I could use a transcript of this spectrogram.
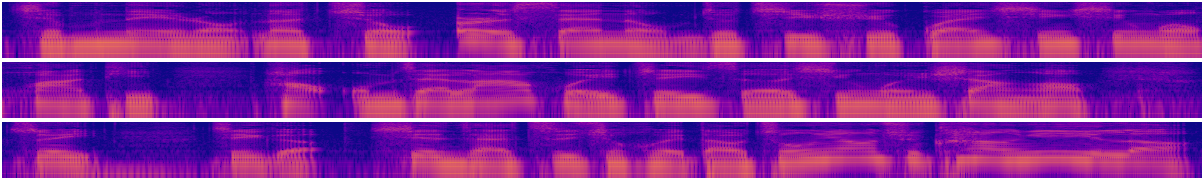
节目内容。那九二三呢，我们就继续关心新闻话题。好，我们再拉回这一则新闻上哦。所以这个现在自就会到中央去抗议了。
